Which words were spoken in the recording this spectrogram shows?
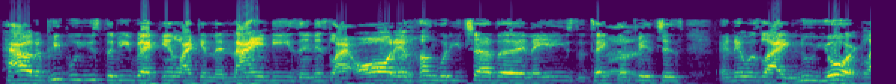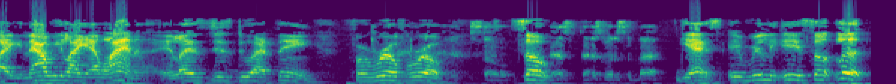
how the people used to be back in like in the nineties and it's like all them hung with each other and they used to take right. the pictures and it was like New York, like now we like Atlanta and let's just do our thing. For real, for real. So, so that's that's what it's about. Yes, it really is. So look,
